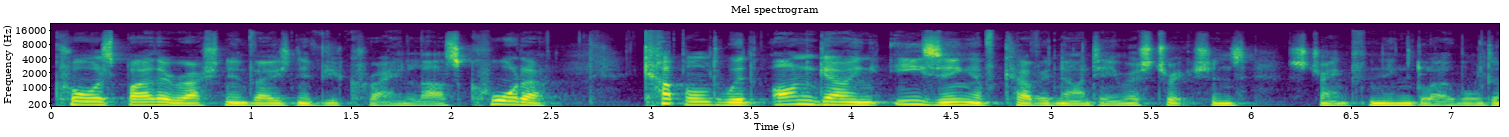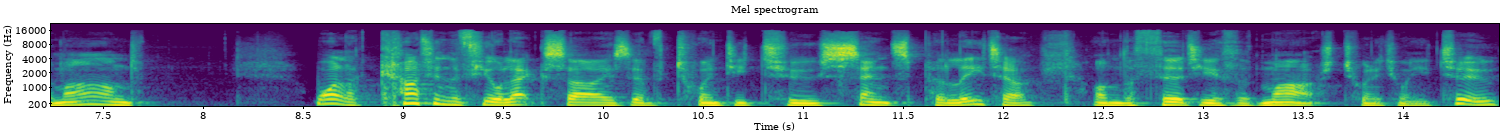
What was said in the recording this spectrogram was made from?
caused by the Russian invasion of Ukraine last quarter coupled with ongoing easing of COVID 19 restrictions, strengthening global demand. While a cut in the fuel excise of 22 cents per litre on the 30th of March 2022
